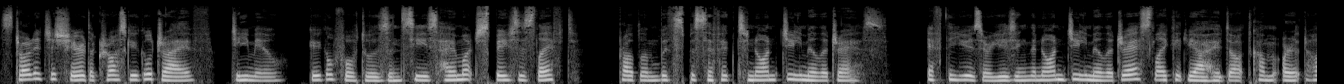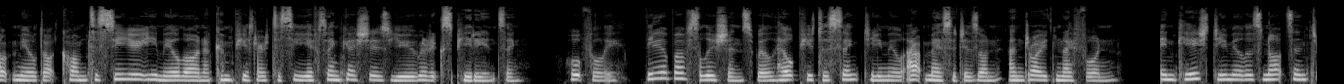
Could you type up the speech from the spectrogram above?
Storage is shared across Google Drive, Gmail, Google Photos and sees how much space is left. Problem with specific to non-Gmail address. If the user using the non-Gmail address like at yahoo.com or at hotmail.com to see your email on a computer to see if sync issues you were experiencing. Hopefully, the above solutions will help you to sync Gmail app messages on Android and iPhone. In case Gmail is not synced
